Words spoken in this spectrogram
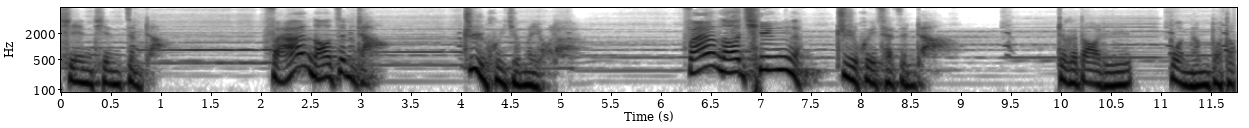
天天增长，烦恼增长，智慧就没有了。烦恼轻啊，智慧才增长。这个道理不能不懂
